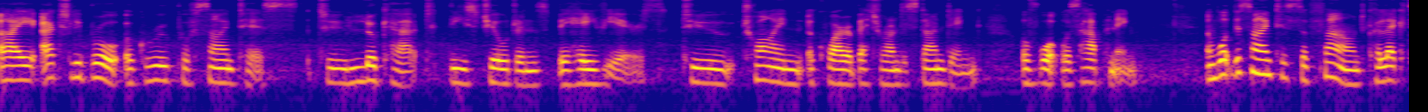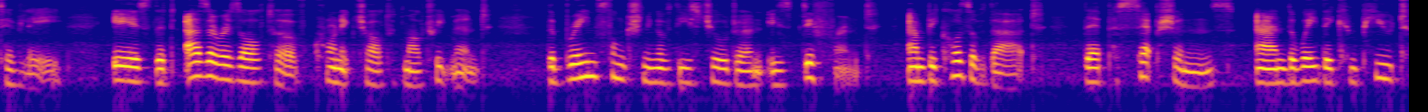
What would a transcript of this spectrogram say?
I actually brought a group of scientists to look at these children's behaviors to try and acquire a better understanding of what was happening. And what the scientists have found collectively is that as a result of chronic childhood maltreatment, the brain functioning of these children is different. And because of that, their perceptions and the way they compute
